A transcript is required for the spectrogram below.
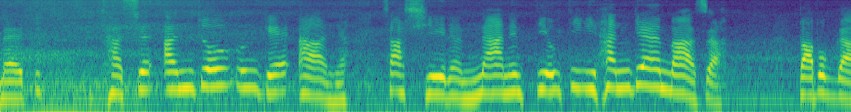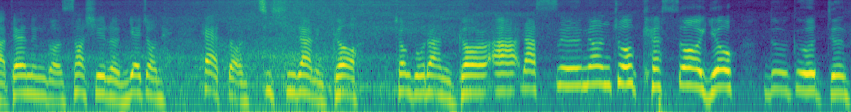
메기 사실 안 좋은 게 아니야. 사실은 나는 띠우띠한 게 맞아. 바보가 되는 건 사실은 예전에 했던 짓이라는 거 정도라는 걸 알았으면 좋겠어요. 누구든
